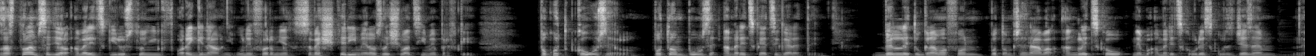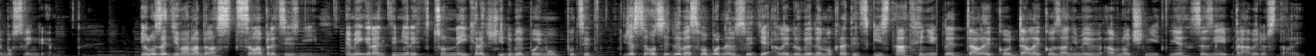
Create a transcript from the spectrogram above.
Za stolem seděl americký důstojník v originální uniformě s veškerými rozlišovacími prvky. Pokud kouřil, potom pouze americké cigarety. Byl-li tu gramofon, potom přehrával anglickou nebo americkou desku s jazzem nebo swingem. Iluze divadla byla zcela precizní. Emigranti měli v co nejkratší době pojmout pocit, že se ocitli ve svobodném světě a lidově demokratický stát je někde daleko, daleko za nimi a v noční tmě se z něj právě dostali.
